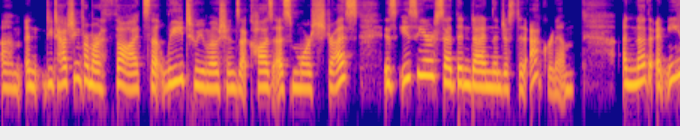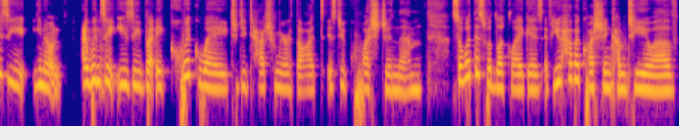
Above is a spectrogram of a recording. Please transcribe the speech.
um, and detaching from our thoughts thoughts that lead to emotions that cause us more stress is easier said than done than just an acronym. Another, an easy, you know, I wouldn't say easy, but a quick way to detach from your thoughts is to question them. So what this would look like is if you have a question come to you of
